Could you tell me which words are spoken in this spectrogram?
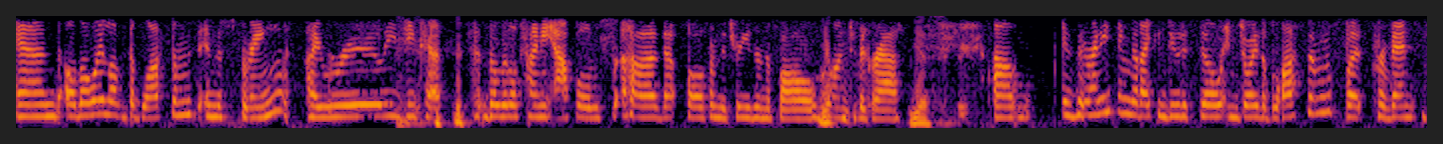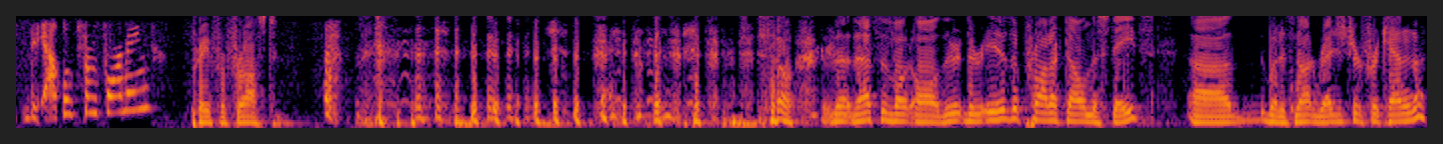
And although I love the blossoms in the spring, I really detest the little tiny apples uh, that fall from the trees in the fall Yep. onto the grass. Yes. Um, is there anything that I can do to still enjoy the blossoms but prevent the apples from forming? Pray for frost. so tha that's about all. There, there is a product out in the states, uh, but it's not registered for Canada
